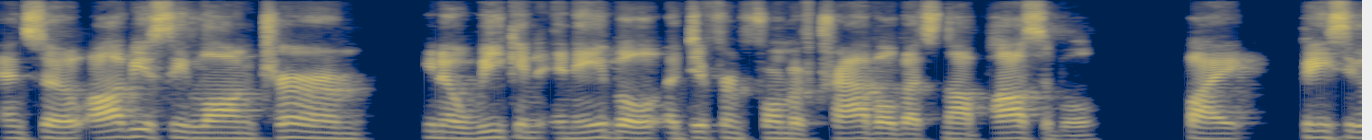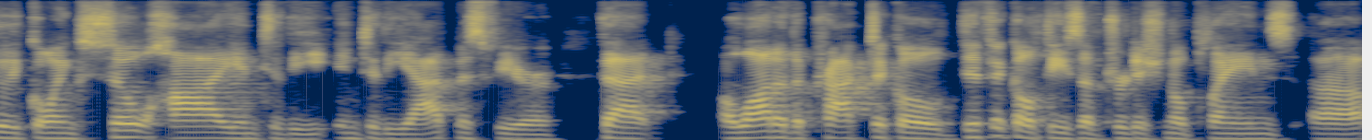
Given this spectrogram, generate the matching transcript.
And so obviously long term, you know, we can enable a different form of travel that's not possible by basically going so high into the into the atmosphere that a lot of the practical difficulties of traditional planes uh,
